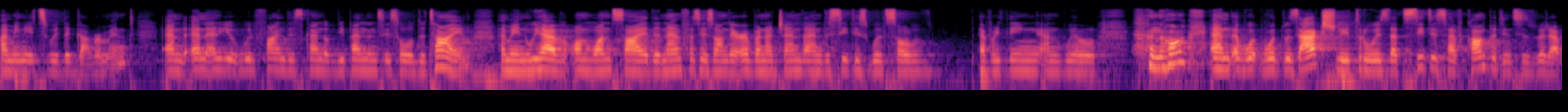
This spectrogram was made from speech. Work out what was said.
I mean, it's with the government, and, and, and you will find this kind of dependencies all the time. I mean, we have on one side an emphasis on the urban agenda and the cities will solve everything and will, you know, and what, what, was actually true is that cities have competencies that are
